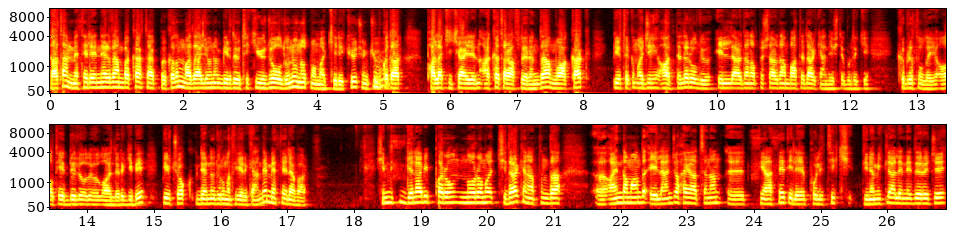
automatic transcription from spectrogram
Zaten meseleye nereden bakarsak bakalım madalyonun bir de öteki yüzü olduğunu unutmamak gerekiyor. Çünkü Hı-hı. bu kadar parlak hikayelerin arka taraflarında muhakkak bir takım acı hadneler oluyor. 50'lerden 60'lardan bahsederken de işte buradaki Kıbrıs olayı, 6-7 olayları gibi birçok üzerine durması gereken de mesele var. Şimdi genel bir panorama çizerken aslında e, aynı zamanda eğlence hayatının e, siyaset ile politik dinamiklerle ne derece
